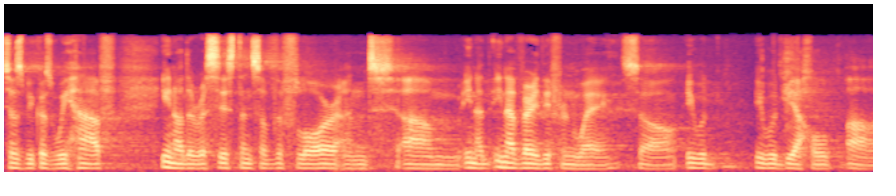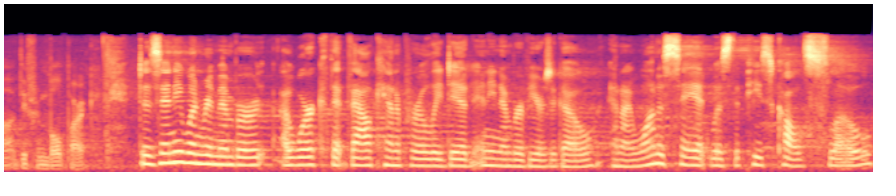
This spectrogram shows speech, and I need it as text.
just because we have, you know, the resistance of the floor and um, in a in a very different way. So it would it would be a whole uh, different ballpark. Does anyone remember a work that Val Caniparoli did any number of years ago? And I want to say it was the piece called Slow.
